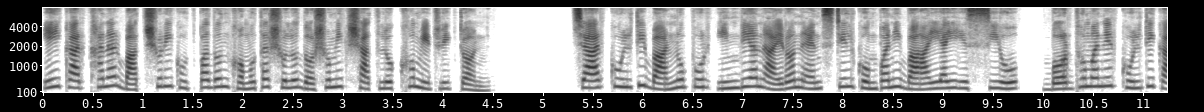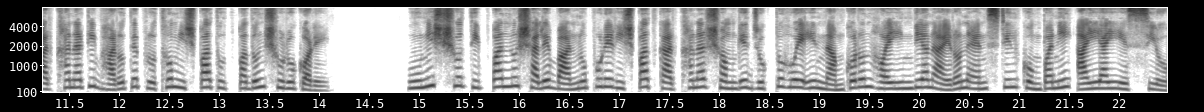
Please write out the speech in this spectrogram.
এই কারখানার বাৎসরিক উৎপাদন ক্ষমতা ষোলো দশমিক সাত লক্ষ মেট্রিক টন। চার Kulti Burnpur Indian iron and steel company বা আইআইএসসিও, বর্ধমানের কুলটি কারখানাটি ভারতে প্রথম ইস্পাত উৎপাদন শুরু করে। উনিশশো তিপ্পান্ন সালে বার্নপুরের ইস্পাত কারখানার সঙ্গে যুক্ত হয়ে এর নামকরণ হয় Indian iron and steel company IISCO.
